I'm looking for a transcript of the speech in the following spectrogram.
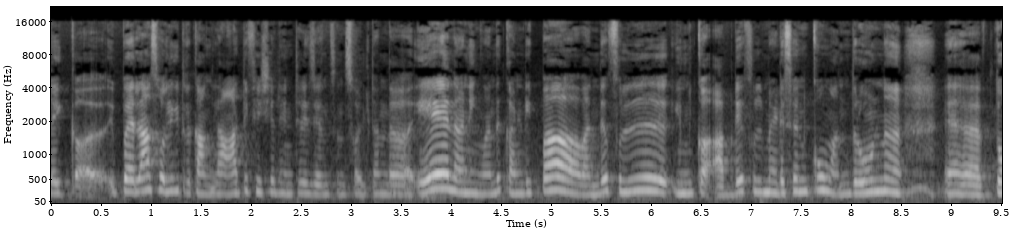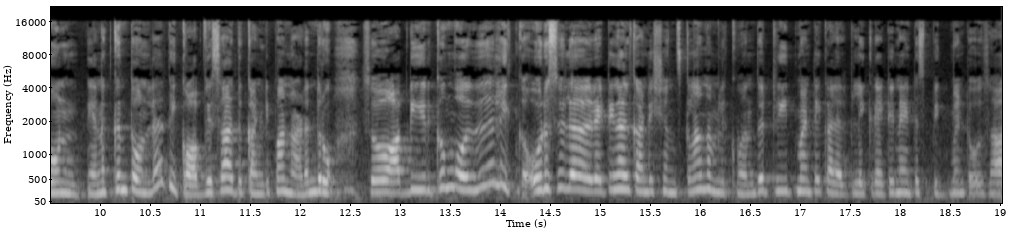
லைக் இப்போ எல்லாம் சொல்லிட்டு இருக்காங்களா ஆர்டிஃபிஷியல் இன்டெலிஜென்ஸ்னு சொல்லிட்டு அந்த ஏ லேர்னிங் வந்து கண்டிப்பாக வந்து ஃபுல் இன்கோ அப்படியே ஃபுல் மெடிசனுக்கும் வந்துரும்னு தோணு எனக்குன்னு தோணல லைக் ஆப்வியஸாக அது கண்டிப்பாக நடந்துடும் ஸோ அப்படி இருக்கும்போது லைக் ஒரு சில ரெட்டினல் கண்டிஷன்ஸ்க்கெலாம் நம்மளுக்கு வந்து ட்ரீட்மெண்ட்டே கிடையாது. லைக் ரெட்டினைட்டிஸ் பிக்மெண்டோஸா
